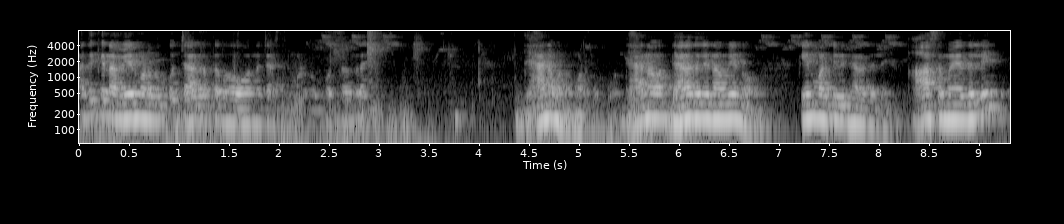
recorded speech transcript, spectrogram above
ಅದಕ್ಕೆ ನಾವೇನು ಮಾಡಬೇಕು? ಜಾಗೃತ ಭಾವವನ್ನು ಜಾಸ್ತಿ ಮಾಡಬೇಕು ಅಂತಂದರೆ ಧ್ಯಾನವನ್ನು ಮಾಡಬೇಕು. ಧ್ಯಾನ, ಧ್ಯಾನದಲ್ಲಿ ನಾವೇನು? ಏನು ಮಾಡ್ತೀವಿ ಧ್ಯಾನದಲ್ಲಿ? ಆ ಸಮಯದಲ್ಲಿ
